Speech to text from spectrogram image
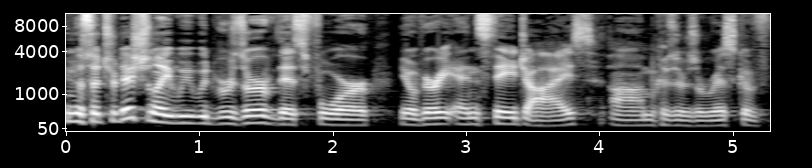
You know, so traditionally we would reserve this for you know very end stage eyes because um, there's a risk of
